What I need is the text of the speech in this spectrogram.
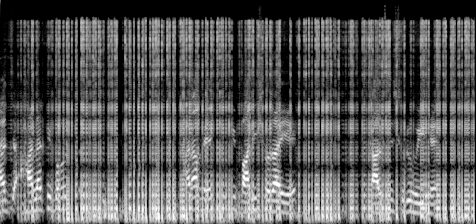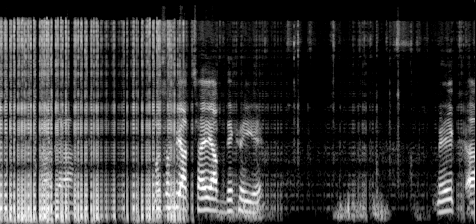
आज हालात ही बहुत खराब है क्योंकि बारिश हो रही है काल से शुरू हुई है और आ, मौसम भी अच्छा है आप देख रही है मैं एक आ,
